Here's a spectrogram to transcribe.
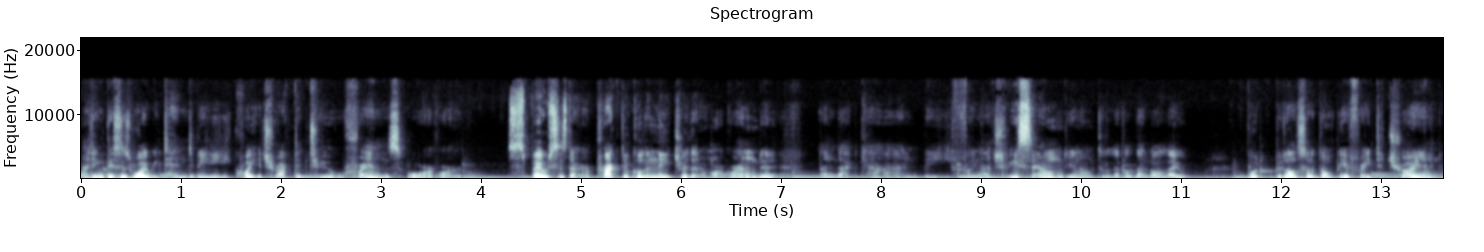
I think this is why we tend to be quite attracted to friends or, or spouses that are practical in nature, that are more grounded, and that can be financially sound, you know, to level that all out. But but also don't be afraid to try and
